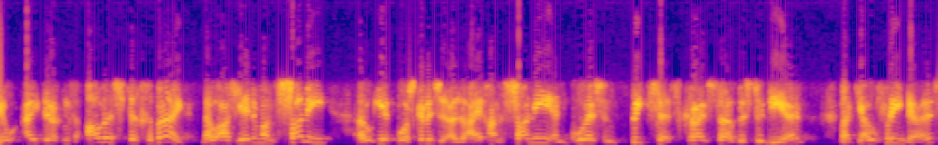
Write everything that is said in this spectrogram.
jou uitdrukkings alles te gebruik. Nou as jy dit van Sunny ou e-pos kry, as hy gaan Sunny en Koos en Piet se skryfstyl bestudeer wat jou vriende is,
